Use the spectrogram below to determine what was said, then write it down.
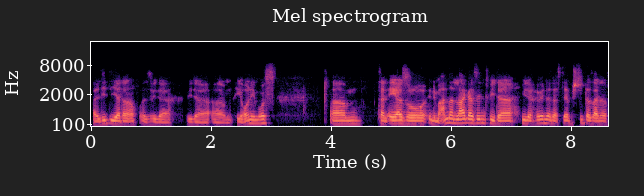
weil die, die ja dann auch, also wieder, wieder ähm, Hieronymus, ähm, dann eher so in dem anderen Lager sind, wie der, wie der Höhne, dass der bestimmt da seine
